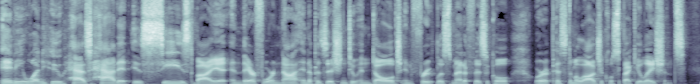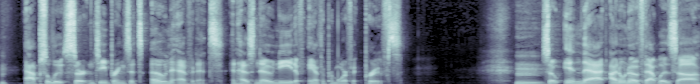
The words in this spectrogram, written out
Anyone who has had it is seized by it and therefore not in a position to indulge in fruitless metaphysical or epistemological speculations. Absolute certainty brings its own evidence and has no need of anthropomorphic proofs. So, in that, I don't know if that was uh,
